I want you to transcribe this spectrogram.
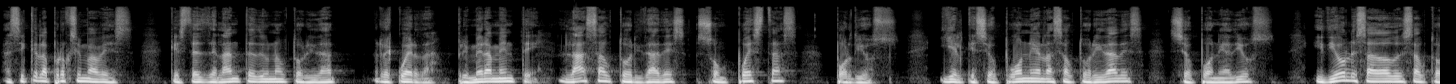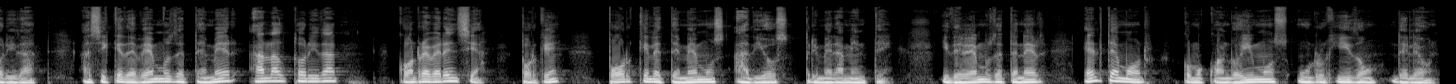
Así que la próxima vez que estés delante de una autoridad, recuerda, primeramente, las autoridades son puestas por Dios. Y el que se opone a las autoridades se opone a Dios. Y Dios les ha dado esa autoridad. Así que debemos de temer a la autoridad con reverencia. ¿Por qué? Porque le tememos a Dios primeramente. Y debemos de tener el temor como cuando oímos un rugido de león.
